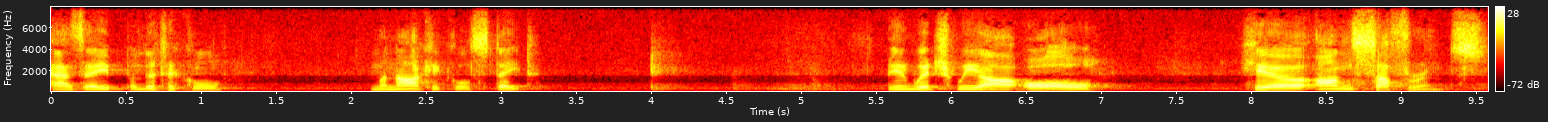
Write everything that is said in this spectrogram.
as a political, monarchical state in which we are all here on sufferance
